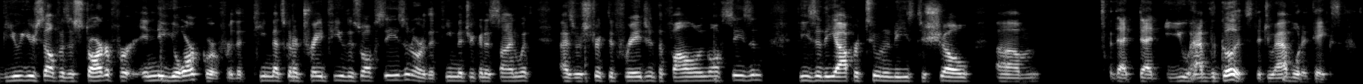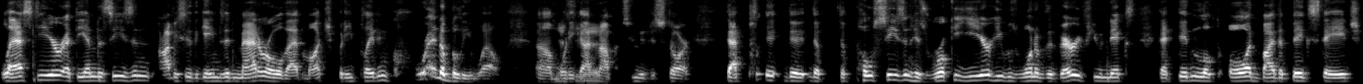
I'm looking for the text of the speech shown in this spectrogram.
view yourself as a starter for in New York or for the team that's going to trade for you this offseason or the team that you're going to sign with as a restricted free agent the following offseason, these are the opportunities to show um, that that you have the goods, that you have what it takes. Last year at the end of the season, obviously the games didn't matter all that much, but he played incredibly well um, yes, when he, he got did. an opportunity to start. That the, the the postseason, his rookie year, he was one of the very few Knicks that didn't look awed by the big stage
